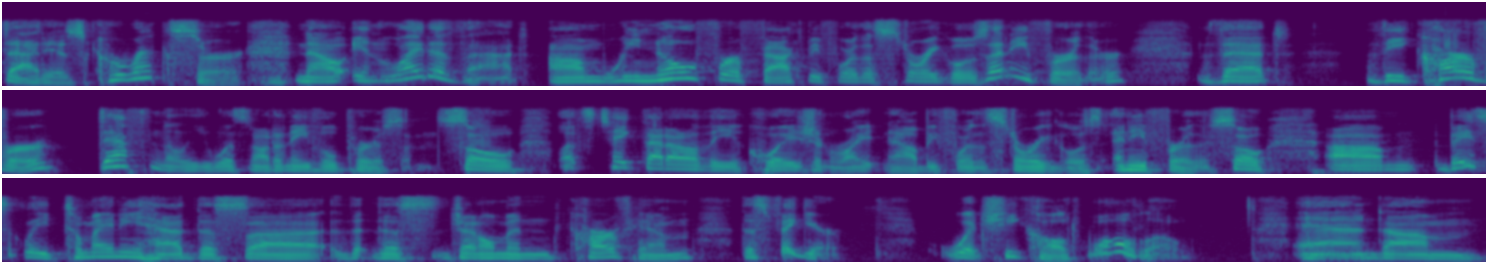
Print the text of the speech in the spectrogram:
That is correct, sir. Now, in light of that, um, we know for a fact, before the story goes any further, that the carver definitely was not an evil person. So let's take that out of the equation right now before the story goes any further. So um, basically, Tomene had this uh, th- this gentleman carve him this figure, which he called Waldo, and. Um,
